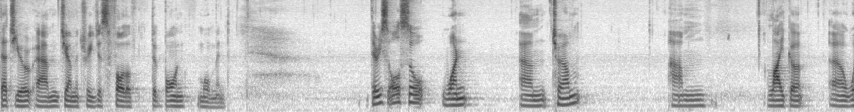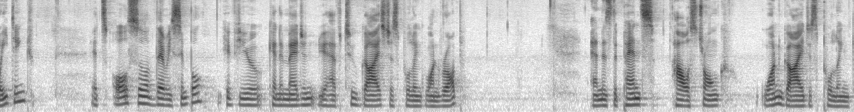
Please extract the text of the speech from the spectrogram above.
that your um, geometry just follow the bone movement. There is also one um, term um, like a, a weighting. It's also very simple. If you can imagine, you have two guys just pulling one rope, and it depends how strong one guy just pulling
